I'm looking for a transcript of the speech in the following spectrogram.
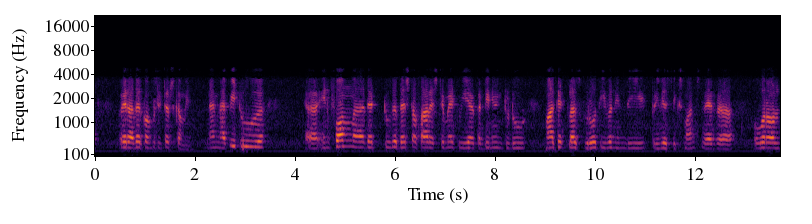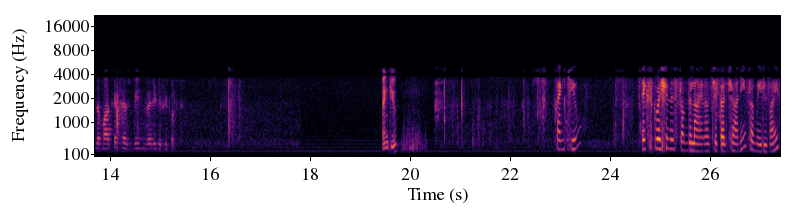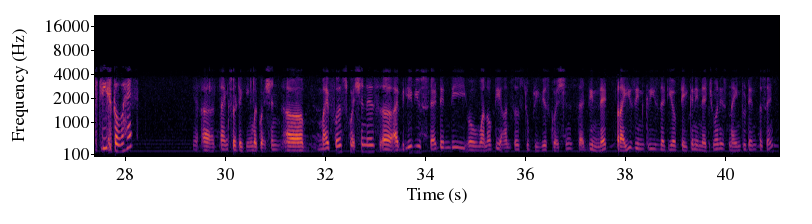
where other competitors come in. And I'm happy to uh, inform uh, that to the best of our estimate, we are continuing to do market plus growth even in the previous six months where uh, overall the market has been very difficult. Thank you. Thank you. Next question is from the line of Chikar Jani from Edelweiss. Please go ahead. Yeah, uh, thanks for taking my question. Uh, my first question is, uh, I believe you said in the uh, one of the answers to previous questions that the net price increase that you have taken in H1 is 9 to 10 percent.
